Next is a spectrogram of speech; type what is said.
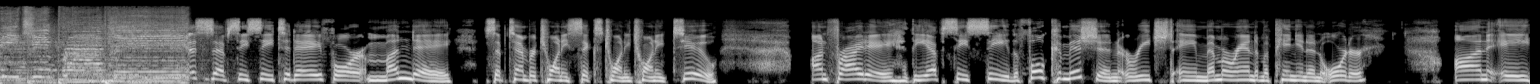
BG Bradley. This is FCC Today for Monday, September 26, 2022. On Friday, the FCC, the full commission, reached a memorandum opinion and order on a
